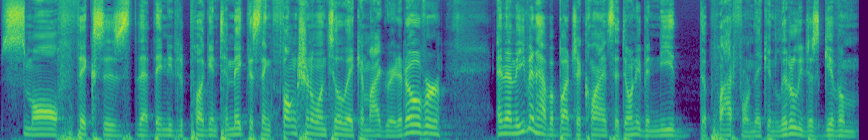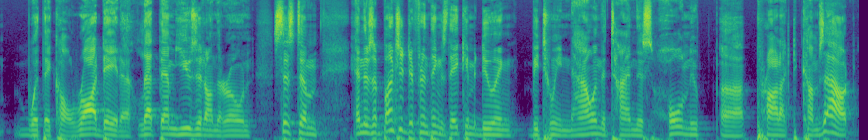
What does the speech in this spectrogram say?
small fixes that they need to plug in to make this thing functional until they can migrate it over. And then they even have a bunch of clients that don't even need the platform. They can literally just give them what they call raw data, let them use it on their own system. And there's a bunch of different things they can be doing between now and the time this whole new uh, product comes out.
